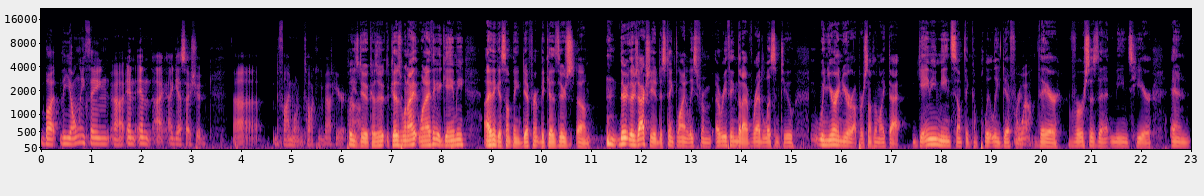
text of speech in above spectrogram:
but the only thing, uh, and and I, I guess I should uh, define what I'm talking about here. Please Um, do because because when I when I think of gamey, I think of something different because there's um there, there's actually a distinct line at least from everything that I've read listened to when you're in Europe or something like that. Gamey means something completely different Wow. there versus than it means here, and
